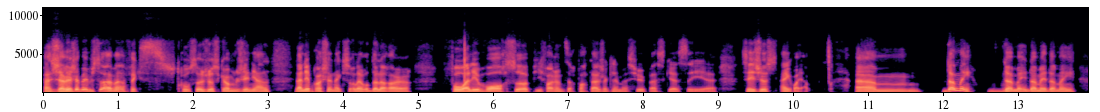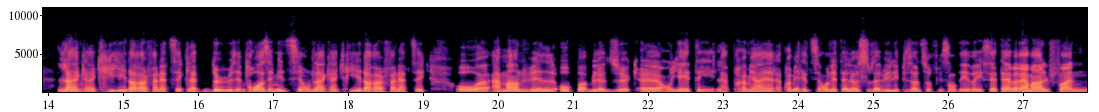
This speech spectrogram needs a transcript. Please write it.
Parce que j'avais jamais vu ça avant, fait que je trouve ça juste comme génial. L'année prochaine, avec Sur la route de l'horreur, faut aller voir ça puis faire un petit reportage avec le monsieur parce que c'est euh, juste incroyable. Demain, demain, demain, demain, l'Encan crié d'horreur fanatique, la deuxième, troisième édition de l'Encan crié d'horreur fanatique euh, à Mandeville, au pub Duc. Euh, on y a été la première, première édition, on était là. Si vous avez vu l'épisode sur Frisson TV, c'était vraiment le fun.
